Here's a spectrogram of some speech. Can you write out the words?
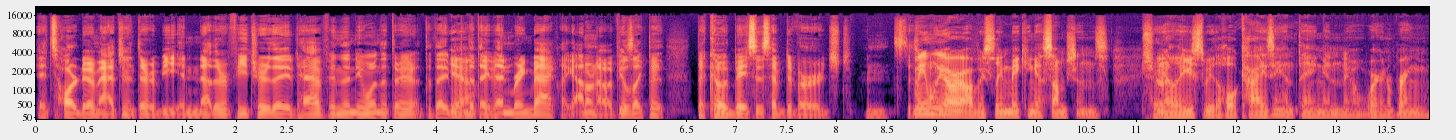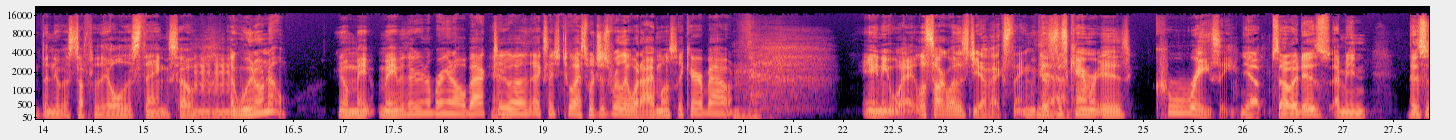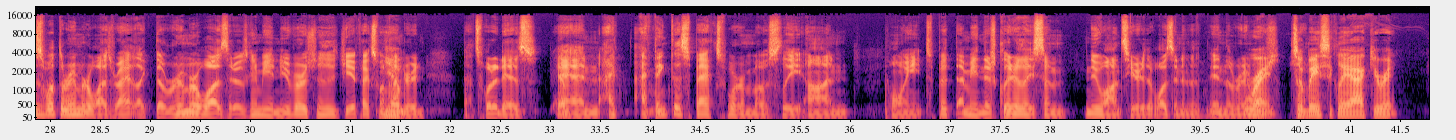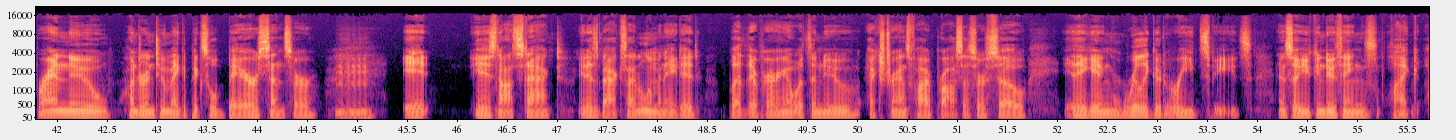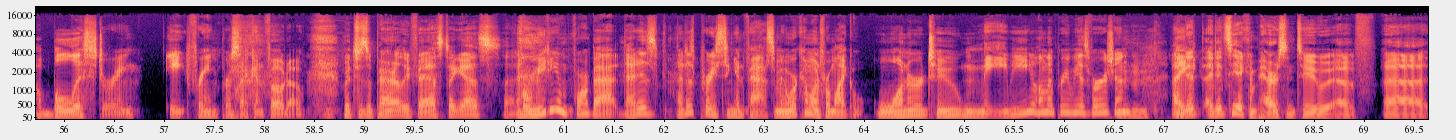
it's hard to imagine that there would be another feature they'd have in the new one that they that they Yeah. that they then bring back. Like I don't know, it feels like the the code bases have diverged. And i mean we are obviously making assumptions Sure. you know there used to be the whole kaizen thing and you know we're going to bring the newest stuff to the oldest thing so Mhm. like we don't know you know may, maybe they're going to bring it all back to uh, xh2s which is really what i mostly care about anyway let's talk about this gfx thing because Yeah. this camera is crazy Yep. So it is. I mean, this is what the rumor was, right? Like the rumor was that it was going to be a new version of the GFX 100. That's what it is. Yep. And I, I think the specs were mostly on point, but I mean, there's clearly some nuance here that wasn't in the in the rumors. Right. So basically accurate, brand new 102 megapixel bare sensor. hmm It is not stacked. It is backside illuminated, but they're pairing it with the new X-Trans 5 processor, so they're getting really good read speeds. And so you can do things like a blistering 8 frame per second photo. Which is apparently fast, I guess. For medium format, that is that is pretty stinking fast. I mean, we're coming from like one or two maybe on the previous version. I Like- did I did see a comparison too of uh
